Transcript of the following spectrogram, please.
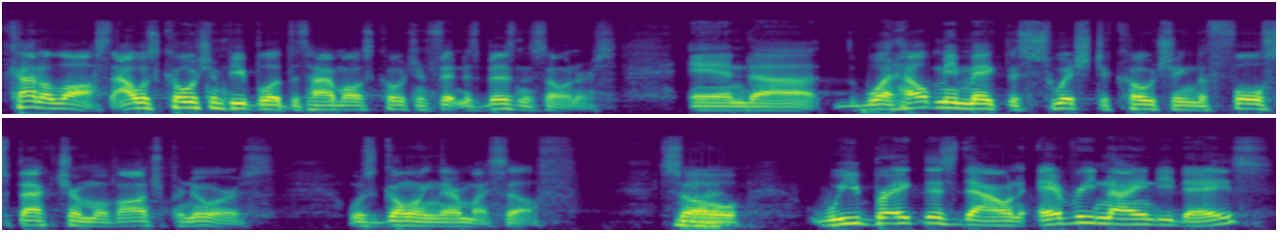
kind of lost. I was coaching people at the time. I was coaching fitness business owners, and uh, what helped me make the switch to coaching the full spectrum of entrepreneurs was going there myself. So Right. We break this down every 90 days.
